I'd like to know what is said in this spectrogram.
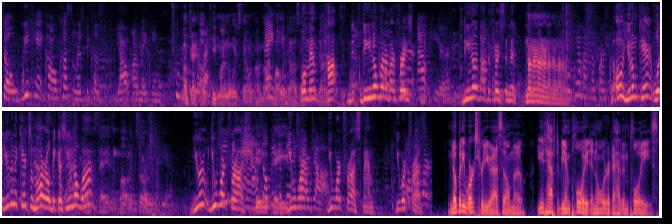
So we can't call customers because y'all are making too much noise. Okay, of a I'll racket. keep my noise down. I'm- Thank you. apologize. I'll Well, keep ma'am, it down how, as much as do, you know what Because about friends? We're out here. Do you know about the First. Amendment? No, no, no, no, no, no, no, no. Yeah, about the First Oh, you don't care? Well, you're gonna care tomorrow because you know what? Say as a public servant. You're you work Keep for us. down Getting so we can paid. You finish our work. job. You work for us, ma'am. You work for I us. work- Nobody works for you, Ass Elmo. You'd have to be employed in order to have employees.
